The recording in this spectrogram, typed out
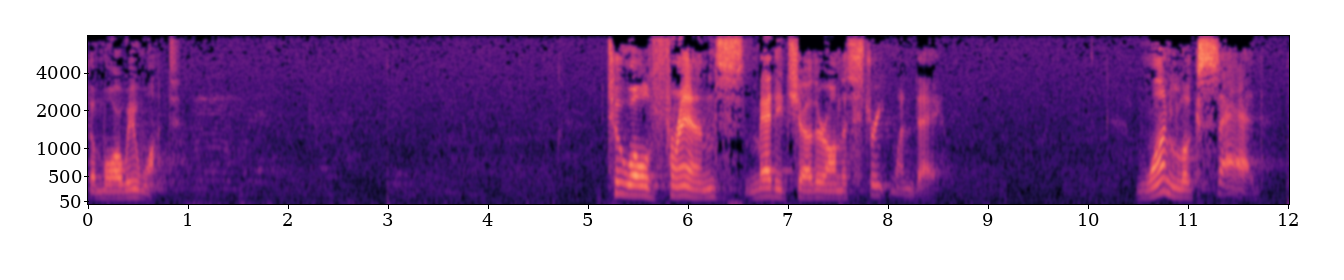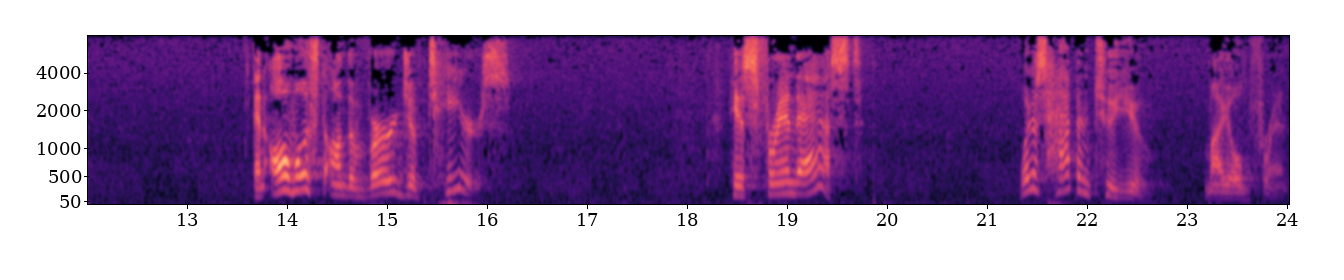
the more we want. Two old friends met each other on the street one day. One looked sad and almost on the verge of tears. His friend asked, What has happened to you, my old friend?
